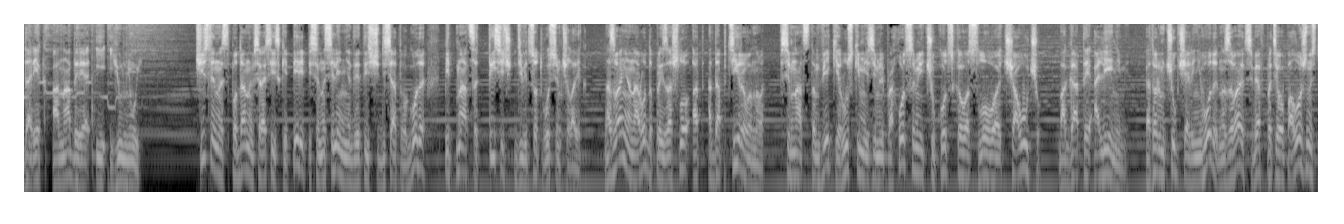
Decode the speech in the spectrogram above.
до рек Анадыря и Юнюй. Численность по данным Всероссийской переписи населения 2010 года 15 908 человек. Название народа произошло от адаптированного в 17 веке русскими землепроходцами чукотского слова «чаучу» – «богатые оленями», которым чукчи-оленеводы называют себя в противоположность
